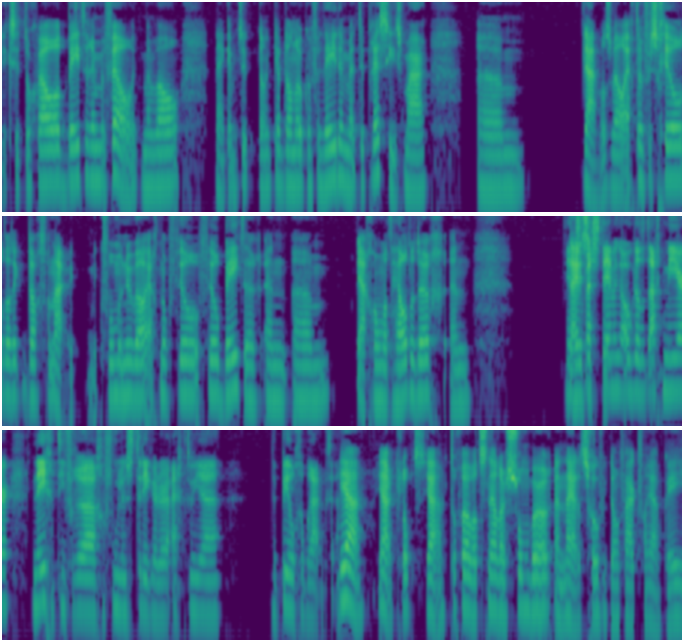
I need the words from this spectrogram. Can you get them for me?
ik zit toch wel wat beter in mijn vel. Ik ben wel... Nee, ik heb natuurlijk dan, ik heb dan ook een verleden met depressies, maar... ehm, ja, het was wel echt een verschil dat ik dacht van... Nou, ik, ik voel me nu wel echt nog veel, veel beter. En ehm, ja, gewoon wat helderder. En Ja, tijdens dus de stemming ook dat het eigenlijk meer negatievere gevoelens triggerde, eigenlijk toen je de pil gebruikte. Ja, ja, klopt. Ja, toch wel wat sneller somber. En nou ja, dat schoof ik dan vaak van, ja, oké,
